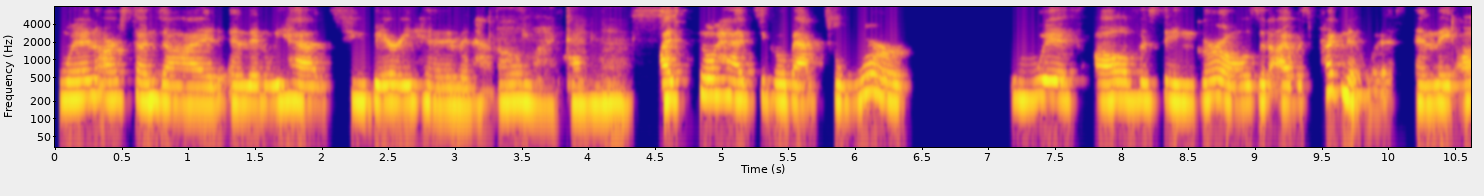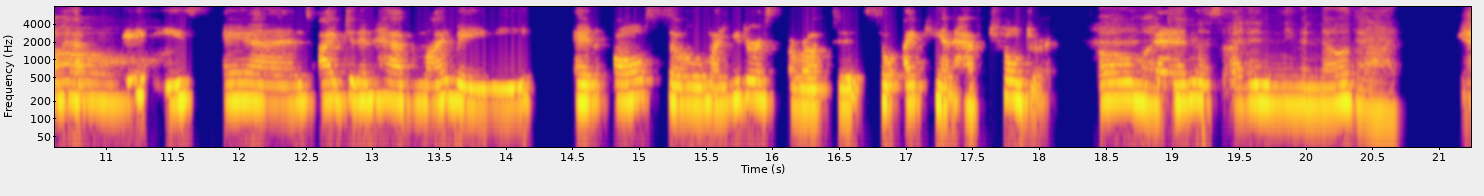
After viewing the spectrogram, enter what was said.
when our son died and then we had to bury him and have oh my goodness i still had to go back to work with all of the same girls that i was pregnant with and they all oh. had babies and i didn't have my baby and also my uterus erupted so i can't have children oh my and, goodness i didn't even know that yeah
